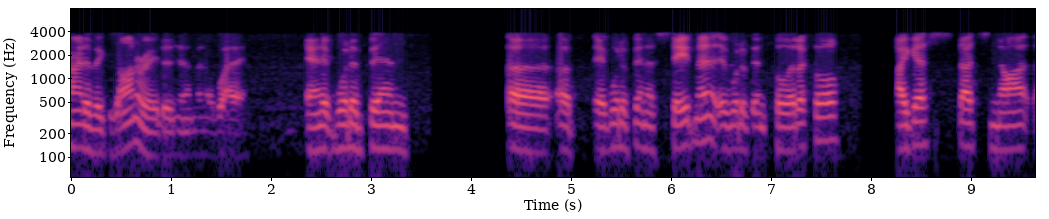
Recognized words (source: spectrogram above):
kind of exonerated him in a way. And it would have been uh, a it would have been a statement it would have been political. I guess that's not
